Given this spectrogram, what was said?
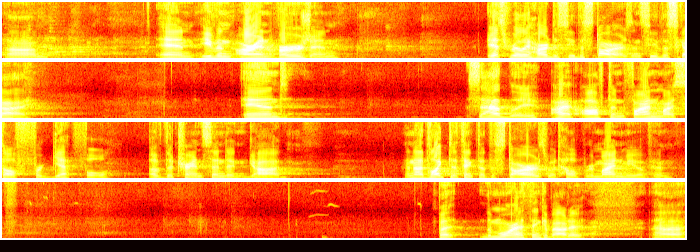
um, and even our inversion, it's really hard to see the stars and see the sky. And sadly, I often find myself forgetful of the transcendent God. And I'd like to think that the stars would help remind me of him. But the more I think about it, uh,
